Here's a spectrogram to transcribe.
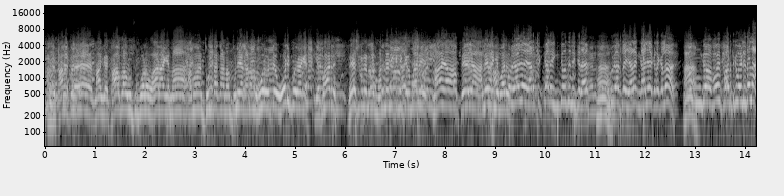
அந்த காலத்துல நாங்க காபா ஊசி போட வாராங்கன்னா அவன் துண்ட காணோம் துணிய காணோம் ஊரை விட்டு ஓடி போயிருவாங்க இங்க பாரு ரேஷன் கடையில மண்ணடிக்கு நிக்கிற மாதிரி நாயா பேயா அலையறாங்க பாரு இடத்துக்கான இங்க வந்து நிக்கிறேன் சுடுகாட்டுல இடம் காலியா கிடக்கல அங்க போய் படுத்துக்க வேண்டியதானே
